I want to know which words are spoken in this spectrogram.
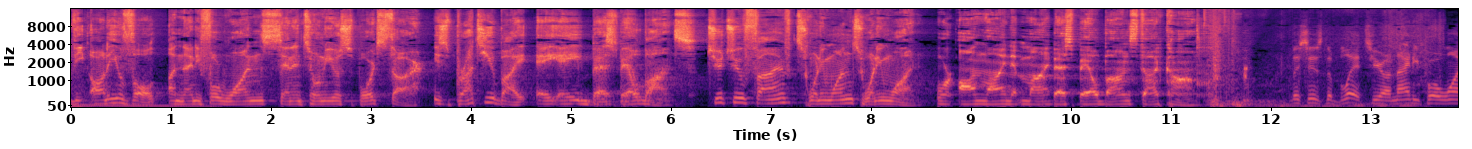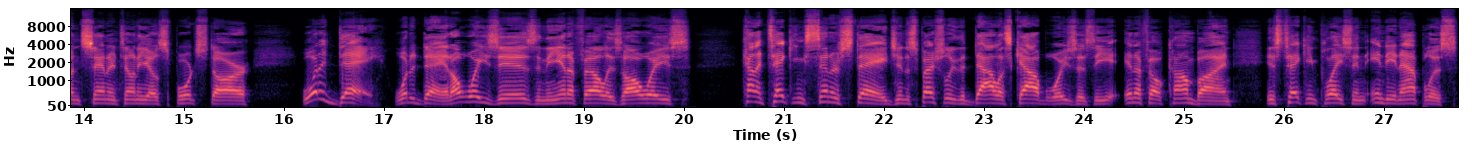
The Audio Vault on 94.1 San Antonio Sports Star is brought to you by AA Best Bail Bonds, 225-2121, or online at mybestbailbonds.com. This is the Blitz here on 94.1 San Antonio Sports Star. What a day. What a day. It always is, and the NFL is always kind of taking center stage, and especially the Dallas Cowboys as the NFL Combine is taking place in Indianapolis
